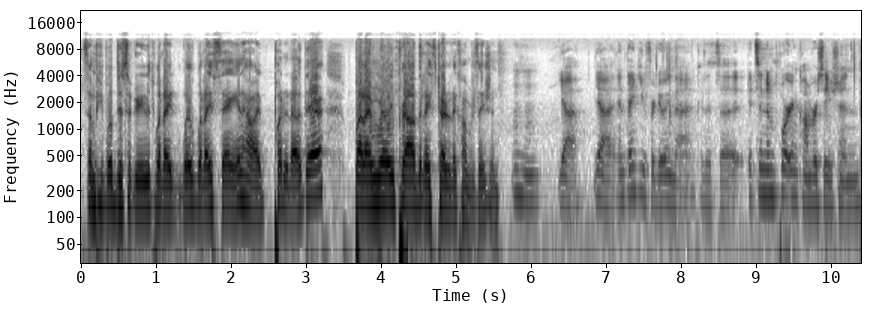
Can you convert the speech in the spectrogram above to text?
Some people disagree with what I with what I say and how I put it out there. But I'm really proud that I started a conversation. Mm-hmm. Yeah. Yeah. And thank you for doing that because it's a it's an important conversation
